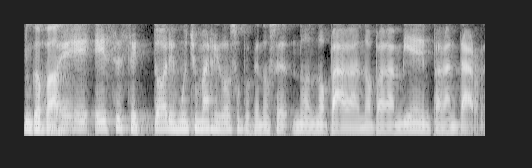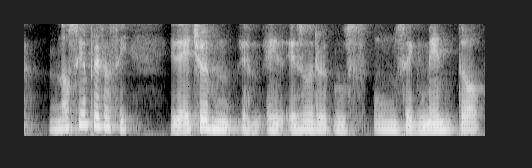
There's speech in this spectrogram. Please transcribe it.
Nunca paga. e- e- Ese sector es mucho más riesgoso porque no, se, no, no pagan, no pagan bien, pagan tarde. No siempre es así. Y de hecho es, es- es un, un segmento,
